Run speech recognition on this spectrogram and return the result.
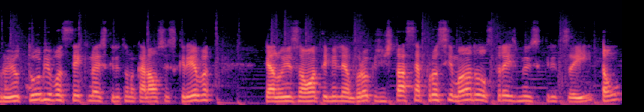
o YouTube. Você que não é inscrito no canal, se inscreva. Que a Luísa ontem me lembrou que a gente está se aproximando aos 3 mil inscritos aí. Então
